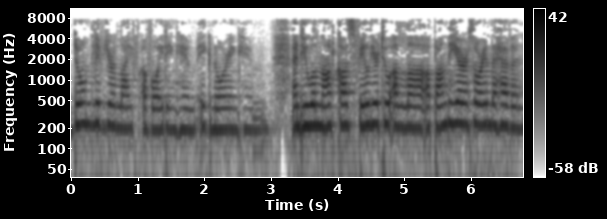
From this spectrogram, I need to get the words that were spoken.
Don't live your life avoiding Him, ignoring Him. And you will not cause failure to Allah upon the earth or in the heaven.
